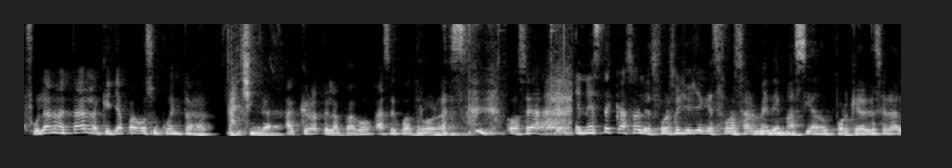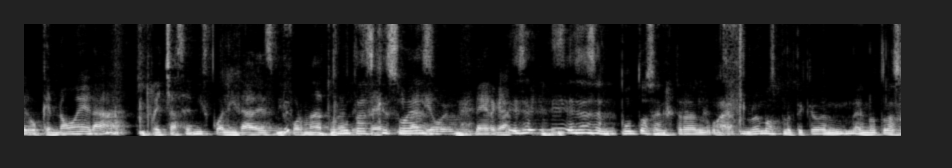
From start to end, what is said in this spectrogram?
fulano de tal, la que ya pagó su cuenta. Ah, chinga, ¿a qué hora te la pagó? Hace cuatro horas. O sea, en este caso, el esfuerzo, yo llegué a esforzarme demasiado porque de ser algo que no era, rechacé mis cualidades, mi forma natural. Puta, es que eso es verga. Ese, es el punto central. Lo hemos platicado en, en otras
